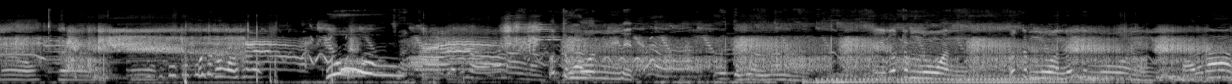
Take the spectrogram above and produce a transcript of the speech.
no no ก็ต้องเอาให้ลดจำนวนเน็ตไม่เป็นานาีลดจำนวนลดจำนวนลดจำนวนขายได้บ้าง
